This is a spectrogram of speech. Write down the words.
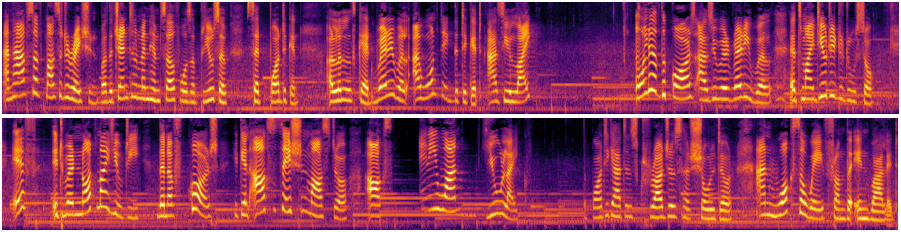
and have some consideration. But the gentleman himself was abusive, said Pottigan a little scared. Very well, I won't take the ticket. As you like. Only of the course, as you were very well. It's my duty to do so. If it were not my duty, then of course you can ask the station master, ask anyone you like. Pottigaton scrunches her shoulder and walks away from the invalid.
